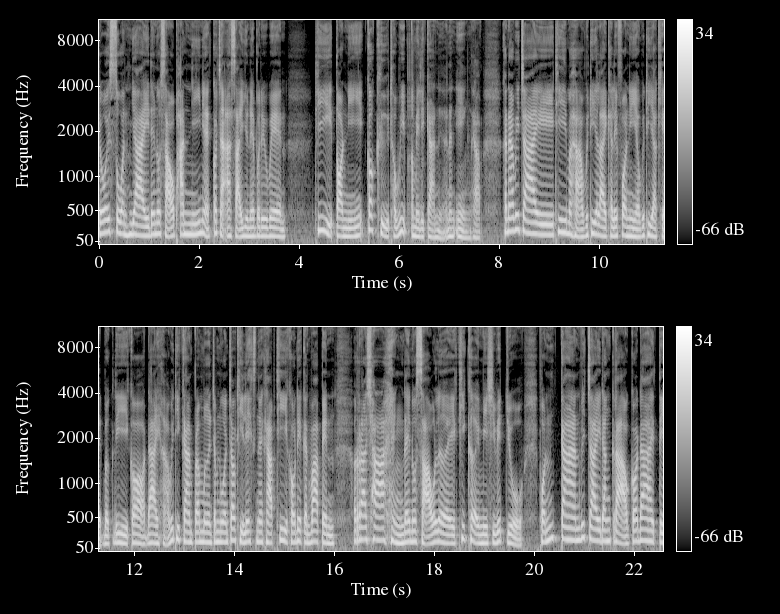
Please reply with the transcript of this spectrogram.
โดยส่วนใหญ่ไดโนเสาร์พันธุ์นี้เนี่ยก็จะอาศัยอยู่ในบริเวณที่ตอนนี้ก็คือทวีปอเมริกาเหนือนั่นเองครับ คณะวิจัยที่มหาวิทยาลัยแคลิฟอร์เนีย วิทยาเขตเบิร์กลีย์ก็ได้หาวิธีการประเมินจำนวนเจ้าทีเร็กซ์นะครับ ที่เขาเรียกกันว่าเป็นราชาแห่งไดโนเสาร์เลยที่เคยมีชีวิตอยู่ ผลการวิจัยดังกล่าวก็ได้ตี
